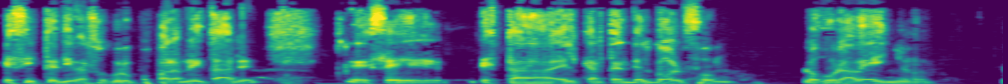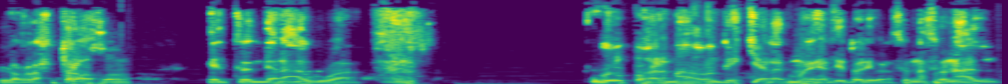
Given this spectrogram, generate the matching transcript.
existen diversos grupos paramilitares, eh, se- está el cartel del Golfo, los jurabeños, los rastrojos, el tren de Aragua, grupos armados de izquierda como el Ejército de Liberación Nacional.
